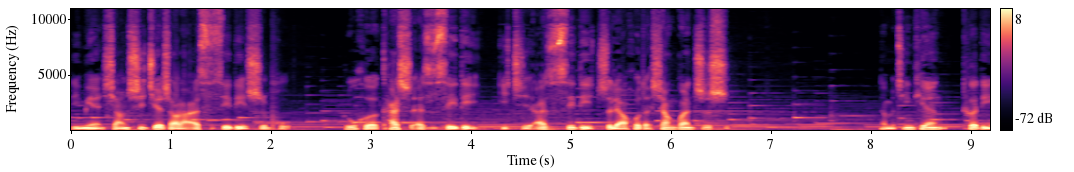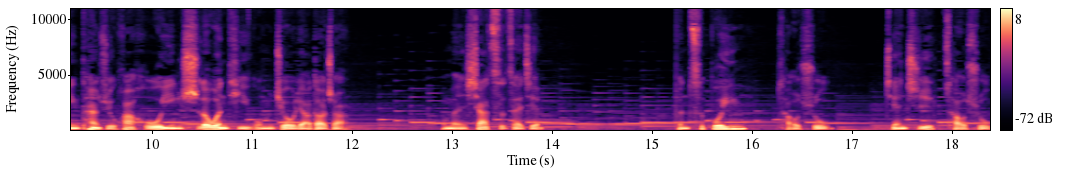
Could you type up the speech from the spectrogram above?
里面详细介绍了 SCD 食谱、如何开始 SCD 以及 SCD 治疗后的相关知识。那么，今天特定碳水化合物饮食的问题我们就聊到这儿，我们下次再见。本次播音曹叔，剪辑曹叔。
